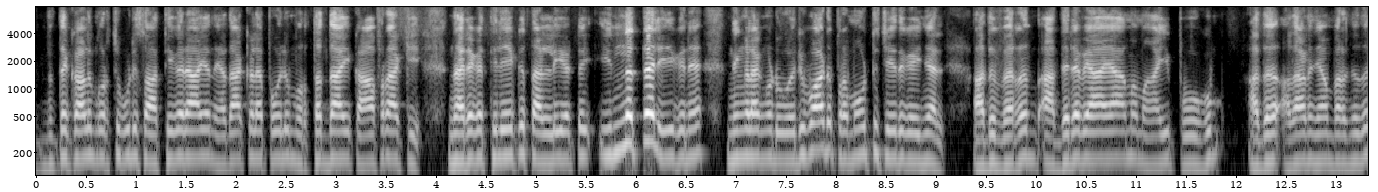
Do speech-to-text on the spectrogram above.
ഇന്നത്തെക്കാളും കുറച്ചുകൂടി സാത്വികരായ നേതാക്കളെ പോലും മുർത്തദ്ദായി കാഫറാക്കി നരകത്തിലേക്ക് തള്ളിയിട്ട് ഇന്നത്തെ ലീഗിനെ നിങ്ങൾ അങ്ങോട്ട് ഒരുപാട് പ്രൊമോട്ട് ചെയ്ത് കഴിഞ്ഞാൽ അത് വെറും അതിരവ്യായാമമായി പോകും അത് അതാണ് ഞാൻ പറഞ്ഞത്.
